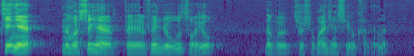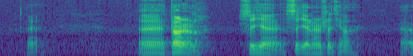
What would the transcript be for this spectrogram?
今年那么实现百分之五左右，那不就是完全是有可能的，哎，呃，当然了。实现世界上事情啊，哎，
